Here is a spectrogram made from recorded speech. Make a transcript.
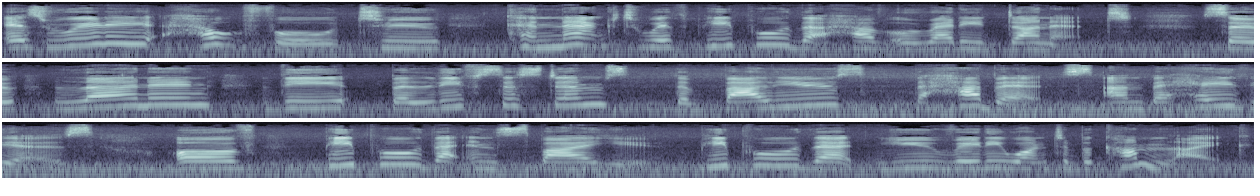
it's really helpful to connect with people that have already done it. So, learning the belief systems, the values, the habits, and behaviors of people that inspire you people that you really want to become like,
